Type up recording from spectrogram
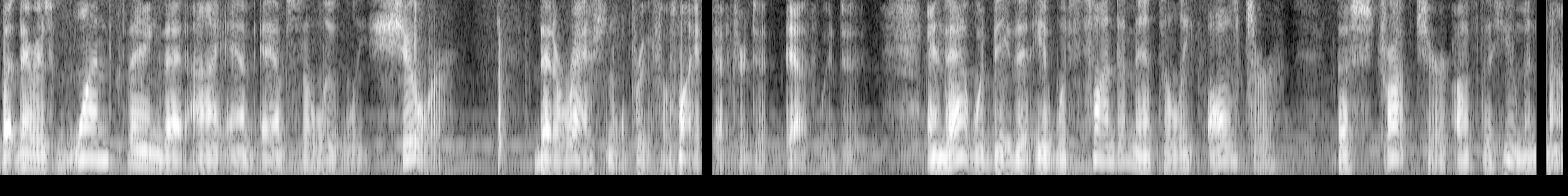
But there is one thing that I am absolutely sure that a rational proof of life after death would do, and that would be that it would fundamentally alter the structure of the human mind.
